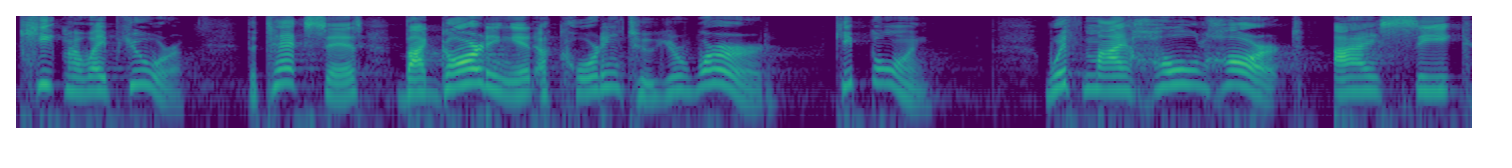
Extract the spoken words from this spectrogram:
keep my way pure? The text says, by guarding it according to your word. Keep going. With my whole heart, I seek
